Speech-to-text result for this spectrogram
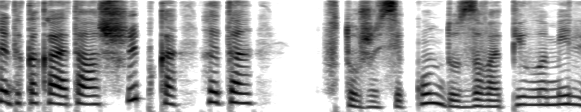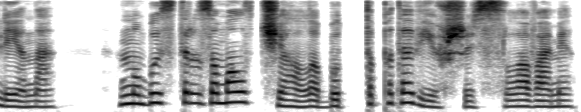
это какая-то ошибка, это...» В ту же секунду завопила Милена, но быстро замолчала, будто подавившись словами.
